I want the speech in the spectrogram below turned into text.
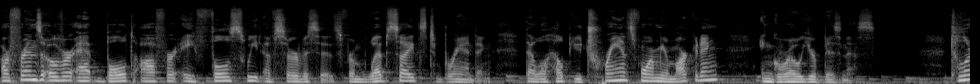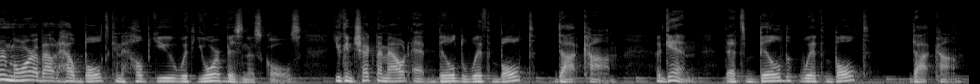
Our friends over at Bolt offer a full suite of services from websites to branding that will help you transform your marketing and grow your business. To learn more about how Bolt can help you with your business goals, you can check them out at buildwithbolt.com. Again, that's buildwithbolt.com.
